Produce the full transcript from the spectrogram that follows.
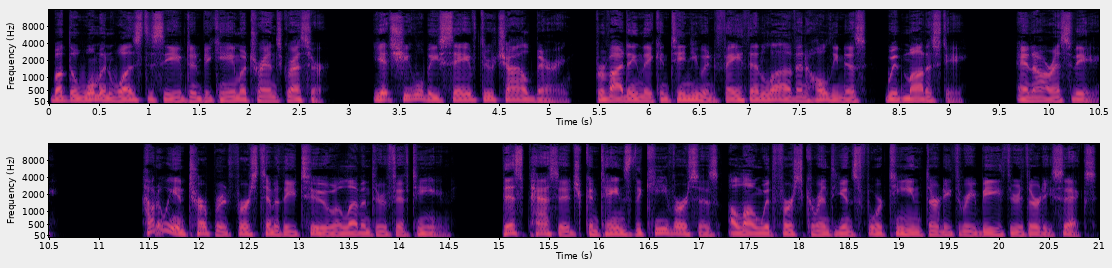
but the woman was deceived and became a transgressor. Yet she will be saved through childbearing, providing they continue in faith and love and holiness with modesty. NRSV. How do we interpret 1 Timothy 2 11 through 15? This passage contains the key verses, along with 1 Corinthians 14 33b through 36,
